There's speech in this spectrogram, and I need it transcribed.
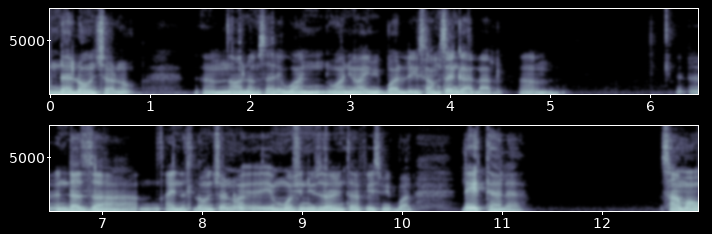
እንደ launcher ነው። አሁን ለምሳሌ One UI የሚባል ሳምሰንግ አለ አይደል? እንደዛ አይነት launcher ነው። Emotion User Interface የሚባል ለየት ያለ ሳማው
